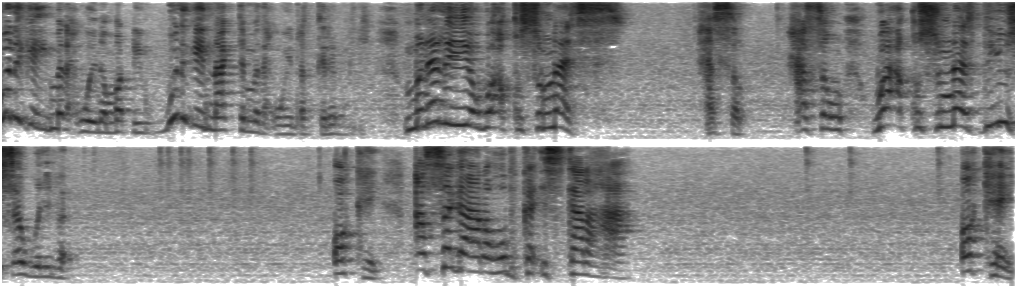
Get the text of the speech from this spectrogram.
Weligay madaxweyne ma dhihin weligay naagta madaxweyne tirabiya manalihiya waa aqusunaas xasan xasan waa aqusunaas diyuusa weliba. Okay asagaana hubka iska lahaa. Okay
